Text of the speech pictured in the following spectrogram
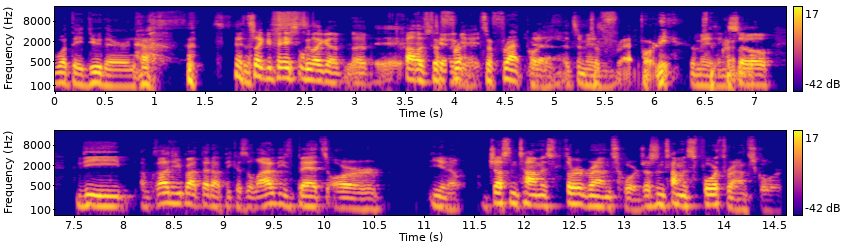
what they do there and how it's like basically like a, a college it's a, frat, it's a frat party. Yeah, it's amazing. It's a frat party. It's amazing. It's so the I'm glad you brought that up because a lot of these bets are, you know, Justin Thomas third round score, Justin Thomas fourth round score.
